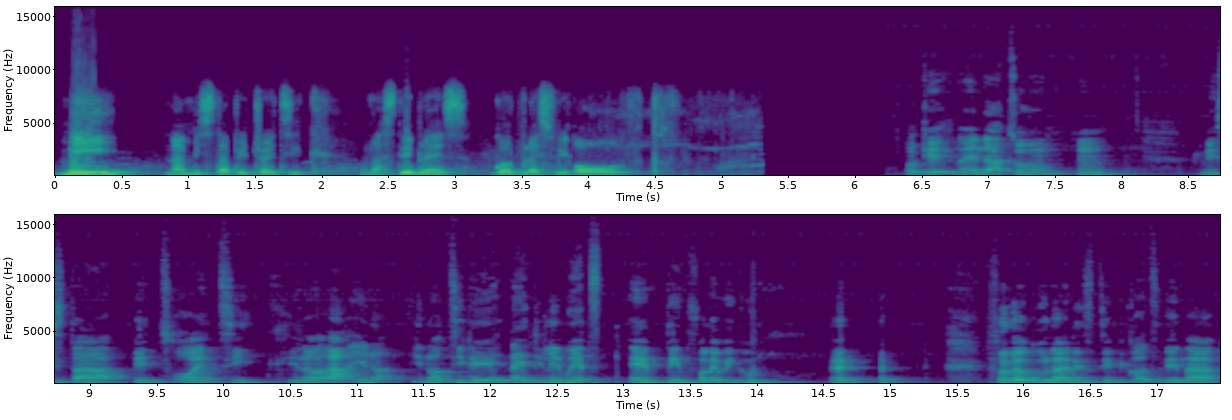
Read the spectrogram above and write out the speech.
Me na mr patriotic una stay blessed. God bless we all Okay, now in that to hmm, Mr. Patriotic. You know, uh, you know, you know today, na deliberate um, thing for let we go. for let go na this thing because today na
